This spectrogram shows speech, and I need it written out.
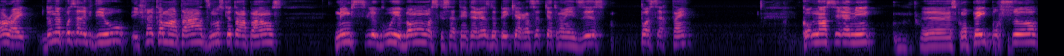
Alright, donne un pouce à la vidéo, écris un commentaire, dis-moi ce que tu en penses. Même si le goût est bon, est-ce que ça t'intéresse de payer 47,90 pas certain. Contenant céramique, euh, est-ce qu'on paye pour ça?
